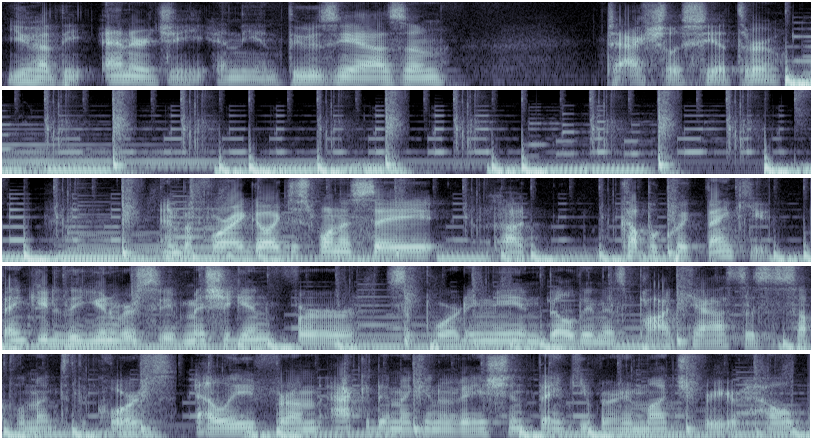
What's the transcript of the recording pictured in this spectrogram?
you have the energy and the enthusiasm to actually see it through. And before I go, I just want to say a couple quick thank you. Thank you to the University of Michigan for supporting me and building this podcast as a supplement to the course. Ellie from Academic Innovation, thank you very much for your help.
